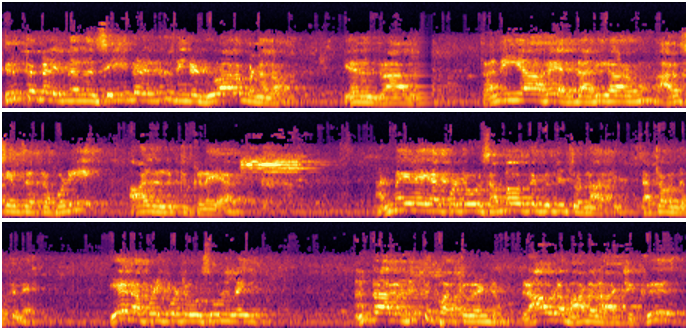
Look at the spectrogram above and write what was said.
திருத்தங்கள் என்னென்ன செய்யுங்கள் என்று நீங்கள் விவாதம் பண்ணலாம். ஏனென்றால் தனியாக எந்த அதிகாரமும் அரசியல் சட்டப்படி ஆளுநருக்கு கிடையாது. அண்மையிலே ஏற்பட்ட ஒரு சம்பவத்தை பற்றி சொன்னார்கள் சட்டமன்றத்தில். ஏன் அப்படிப்பட்ட ஒரு சூழ்நிலை? நன்றாக நினைத்து பார்க்க வேண்டும். திராவிட மாடல் ஆட்சிக்கு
